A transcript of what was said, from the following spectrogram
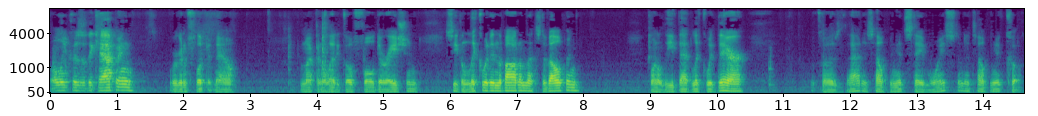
Only because of the capping, we're going to flip it now. I'm not going to let it go full duration. See the liquid in the bottom that's developing? want to leave that liquid there because that is helping it stay moist and it's helping it cook.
